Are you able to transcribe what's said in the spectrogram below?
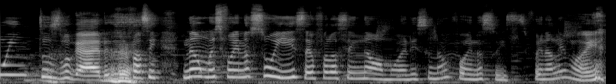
muitos lugares. Ele fala assim, não, mas foi na Suíça. Eu falo assim, não, amor, isso não foi na Suíça, isso foi na Alemanha.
